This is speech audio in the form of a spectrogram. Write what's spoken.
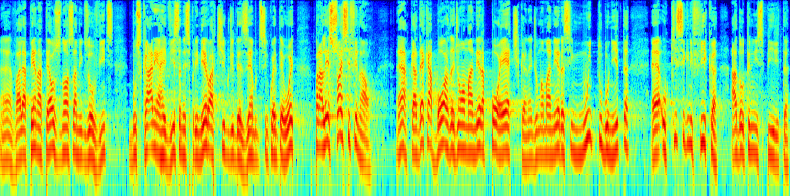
É, vale a pena até os nossos amigos ouvintes buscarem a revista nesse primeiro artigo de dezembro de 58 para ler só esse final. É, Kardec aborda de uma maneira poética, né, de uma maneira assim muito bonita, é, o que significa a doutrina espírita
